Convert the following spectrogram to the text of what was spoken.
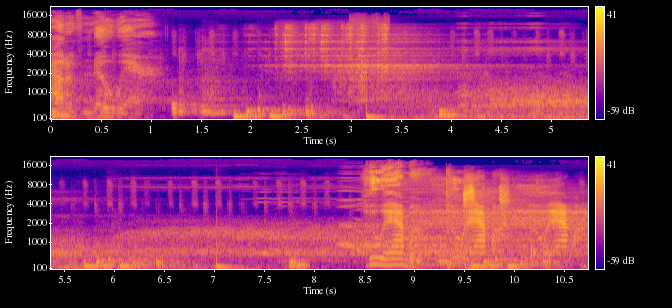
out of nowhere. Who am I? Who am Who am I? Who am I?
